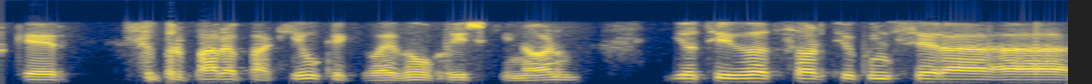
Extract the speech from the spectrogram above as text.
sequer se prepara para aquilo, que aquilo é de um risco enorme. E eu tive a sorte de o conhecer há, há,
